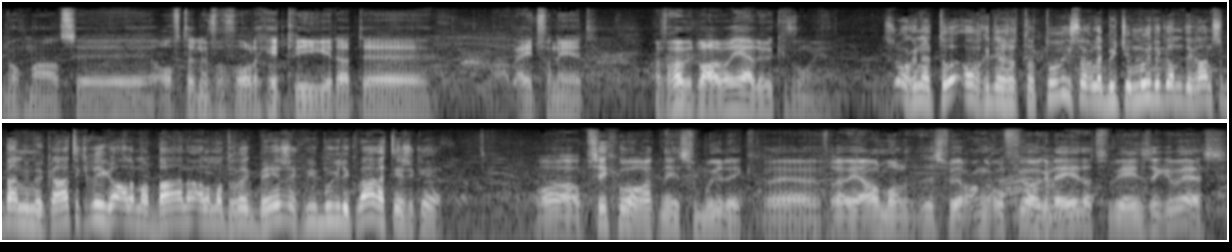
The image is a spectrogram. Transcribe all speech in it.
nogmaals, eh, of dat een vervolg gaat krijgen, dat uh, ja, weet van niet. Maar vooral het wel weer heel leuk gevonden, ja. Het is organisato- organisatorisch toch een beetje moeilijk om de ganse band bij elkaar te krijgen. Allemaal banen, allemaal druk bezig. Wie moeilijk waren het deze keer? Oh, op zich was het niet zo moeilijk. Vrij allemaal, het is weer anderhalf jaar geleden dat we weer eens zijn geweest.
